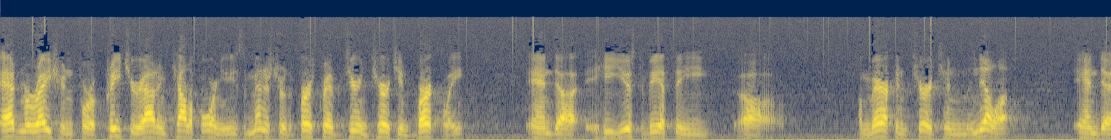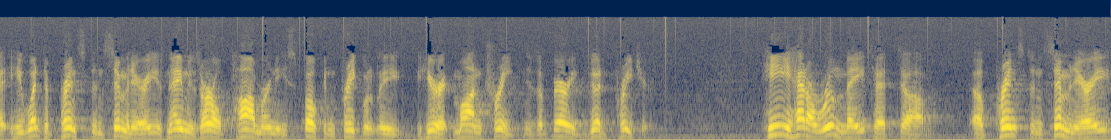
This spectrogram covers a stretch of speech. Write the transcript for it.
admiration for a preacher out in California. He's the minister of the First Presbyterian Church in Berkeley, and uh, he used to be at the uh, American Church in Manila and uh, he went to Princeton Seminary. His name is Earl Palmer, and he's spoken frequently here at Montreat. He's a very good preacher. He had a roommate at uh, Princeton Seminary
